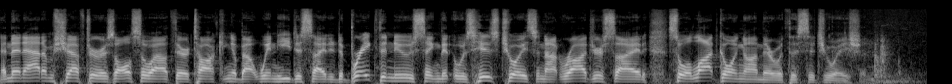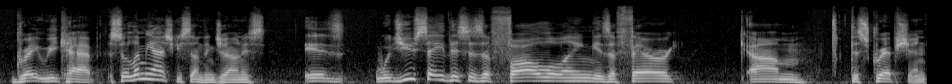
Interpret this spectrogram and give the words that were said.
And then Adam Schefter is also out there talking about when he decided to break the news, saying that it was his choice and not Rodgers' side. So a lot going on there with this situation. Great recap. So let me ask you something, Jonas. Is would you say this is a following is a fair um, description?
